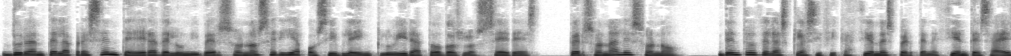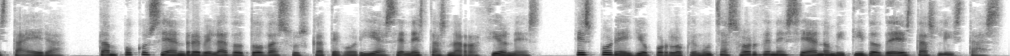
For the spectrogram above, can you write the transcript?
Durante la presente era del universo no sería posible incluir a todos los seres, personales o no, dentro de las clasificaciones pertenecientes a esta era, tampoco se han revelado todas sus categorías en estas narraciones, es por ello por lo que muchas órdenes se han omitido de estas listas.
